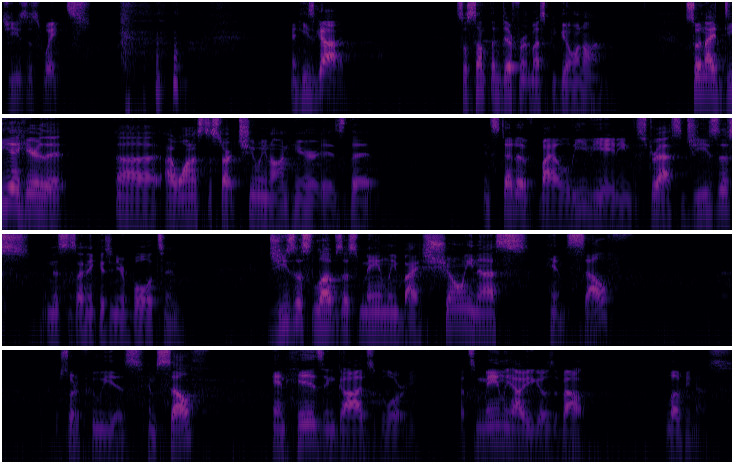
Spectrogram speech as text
Jesus waits. and he's God. So something different must be going on. So, an idea here that uh, I want us to start chewing on here is that instead of by alleviating distress, Jesus, and this is, I think, is in your bulletin, Jesus loves us mainly by showing us himself, or sort of who he is, himself, and his and God's glory. That's mainly how he goes about loving us.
